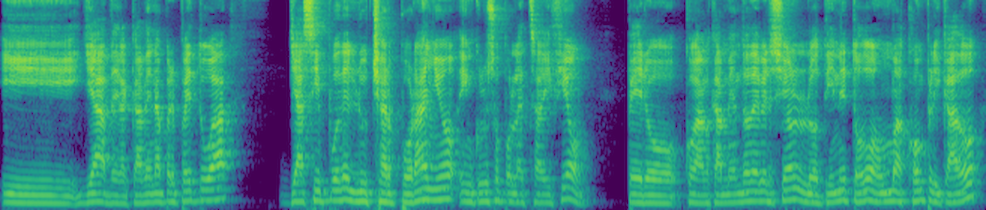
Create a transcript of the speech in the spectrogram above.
y ya de la cadena perpetua ya sí pueden luchar por año e incluso por la extradición. Pero cambiando de versión lo tiene todo aún más complicado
